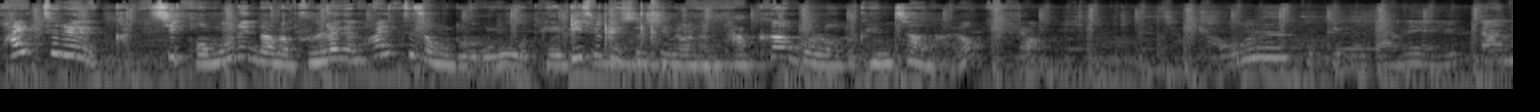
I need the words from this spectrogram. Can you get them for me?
화이트를 같이 버무린다면 블랙 앤 화이트 정도로 데뷔죽에 쓰시면 다크한 컬러도 괜찮아요. 자, 겨울 붓기보다는 일단은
